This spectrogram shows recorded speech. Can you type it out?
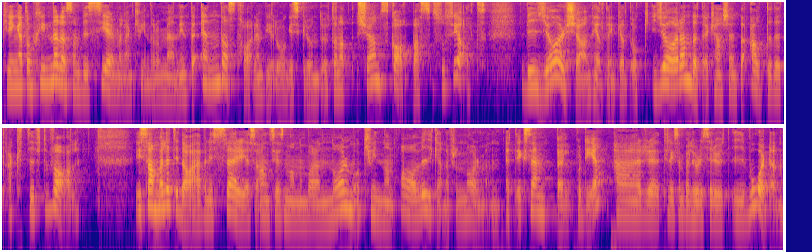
kring att de skillnader som vi ser mellan kvinnor och män inte endast har en biologisk grund utan att kön skapas socialt. Vi gör kön helt enkelt och görandet är kanske inte alltid ett aktivt val. I samhället idag, även i Sverige, så anses mannen vara norm och kvinnan avvikande från normen. Ett exempel på det är eh, till exempel hur det ser ut i vården.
